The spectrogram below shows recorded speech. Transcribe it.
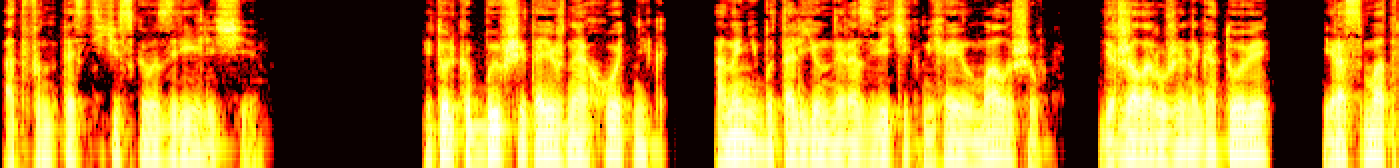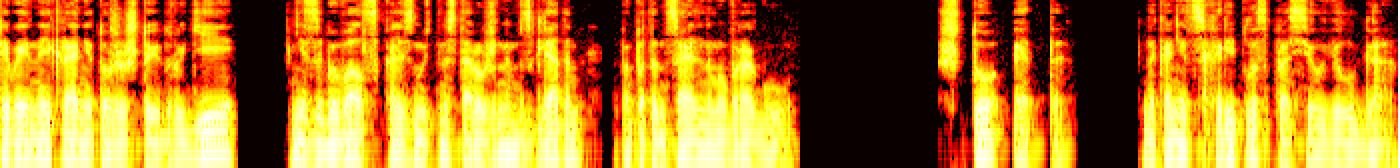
от фантастического зрелища. И только бывший таежный охотник, а ныне батальонный разведчик Михаил Малышев держал оружие наготове и, рассматривая на экране то же, что и другие, не забывал скользнуть настороженным взглядом по потенциальному врагу. «Что это?» — наконец хрипло спросил Вилга.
